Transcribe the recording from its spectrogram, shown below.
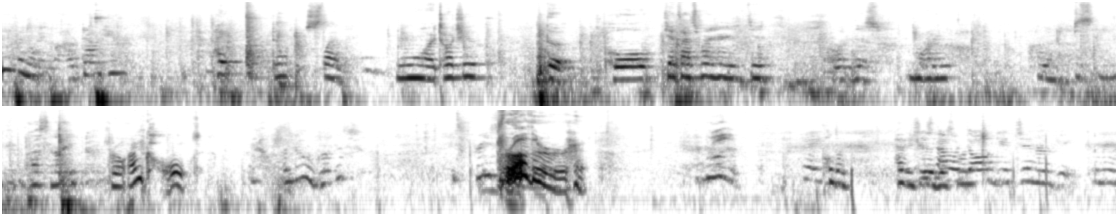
even allowed down here? Hey, don't slam it. You know what I taught you? The pull. Yeah, that's what I did on this morning. Um, just last night. Bro, I'm cold. I know, bro. It's, it's freezing. Brother. Brother. Hold on. Have you tried this one? dog gets energy. Come here.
